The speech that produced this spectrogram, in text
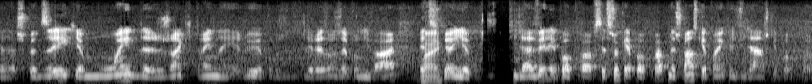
je peux dire qu'il y a moins de gens qui traînent dans les rues pour les raisons que je disais pour l'hiver. Est-ce qu'il y a puis la ville n'est pas propre. C'est sûr qu'elle n'est pas propre, mais je pense qu'il n'y a pas un que le village qui n'est pas propre.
